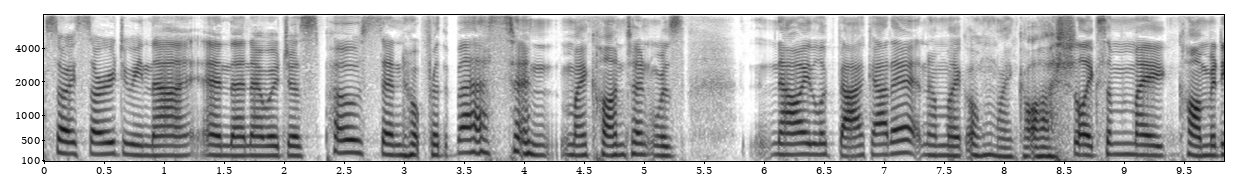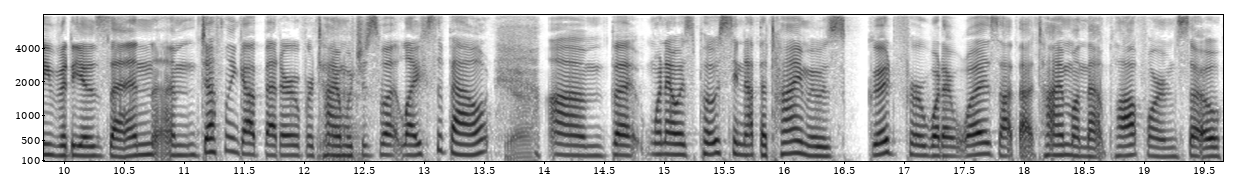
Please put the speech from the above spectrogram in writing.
so I started doing that, and then I would just post and hope for the best. And my content was now I look back at it and I'm like, oh my gosh, like some of my comedy videos then um, definitely got better over time, which is what life's about. Yeah. Um, but when I was posting at the time, it was good for what I was at that time on that platform. So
